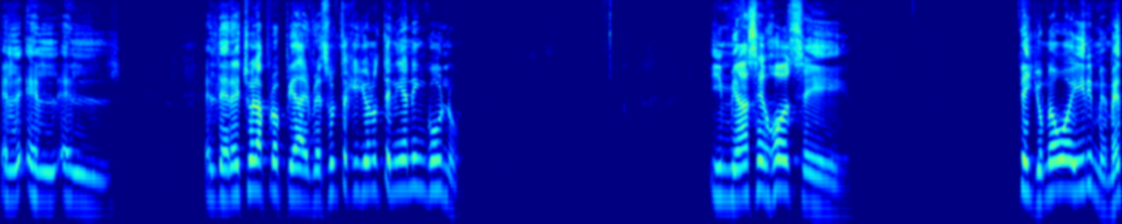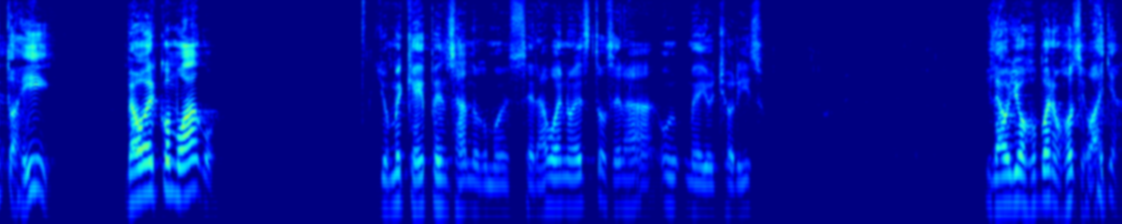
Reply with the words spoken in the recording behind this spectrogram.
El, el, el derecho de la propiedad. Y resulta que yo no tenía ninguno. Y me hace José, yo me voy a ir y me meto ahí. Voy a ver cómo hago yo me quedé pensando como, ¿será bueno esto? ¿Será un medio chorizo? Y le hago yo, bueno, José, vaya.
